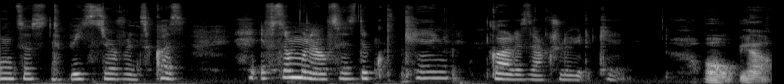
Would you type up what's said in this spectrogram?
wants us to be servants because if someone else is the king, God is actually the king. Oh, yeah.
